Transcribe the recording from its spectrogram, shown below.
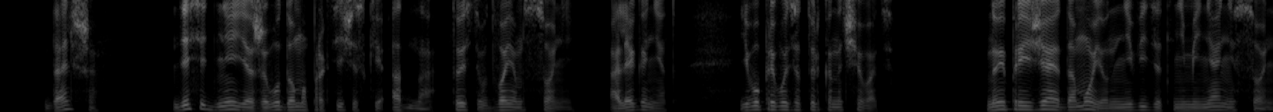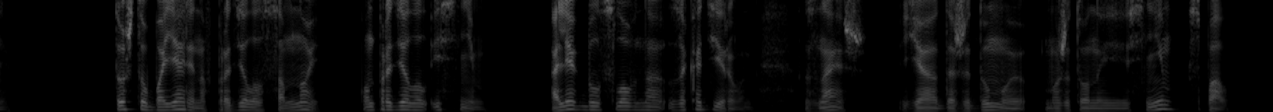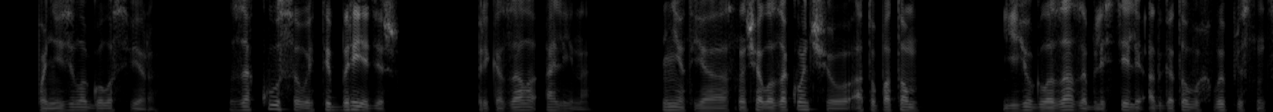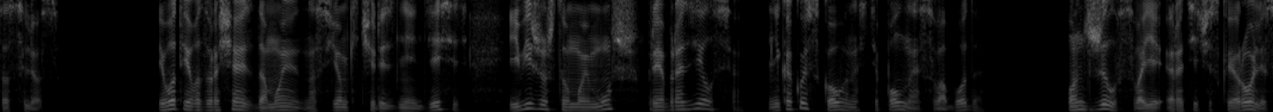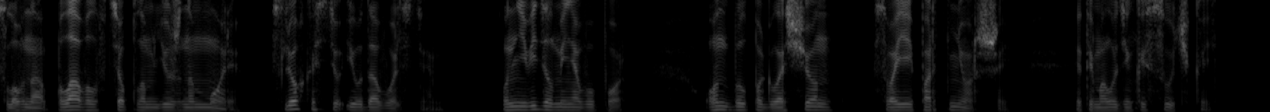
«Дальше?» Десять дней я живу дома практически одна, то есть вдвоем с Соней. Олега нет. Его привозят только ночевать. Но и приезжая домой, он не видит ни меня, ни Сони. То, что Бояринов проделал со мной, он проделал и с ним. Олег был словно закодирован. Знаешь, я даже думаю, может, он и с ним спал? Понизила голос Вера. «Закусывай, ты бредишь!» — приказала Алина. «Нет, я сначала закончу, а то потом...» Ее глаза заблестели от готовых выплеснуться слез. И вот я возвращаюсь домой на съемки через дней десять и вижу, что мой муж преобразился. Никакой скованности, полная свобода. Он жил в своей эротической роли, словно плавал в теплом Южном море, с легкостью и удовольствием. Он не видел меня в упор. Он был поглощен своей партнершей, этой молоденькой сучкой.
